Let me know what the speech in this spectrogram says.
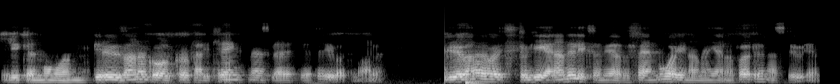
i vilken mån gruvan och Goldcorp hade kränkt mänskliga rättigheter i Guatemala. Gruvan hade varit fungerande liksom i över fem år innan man genomförde den här studien.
